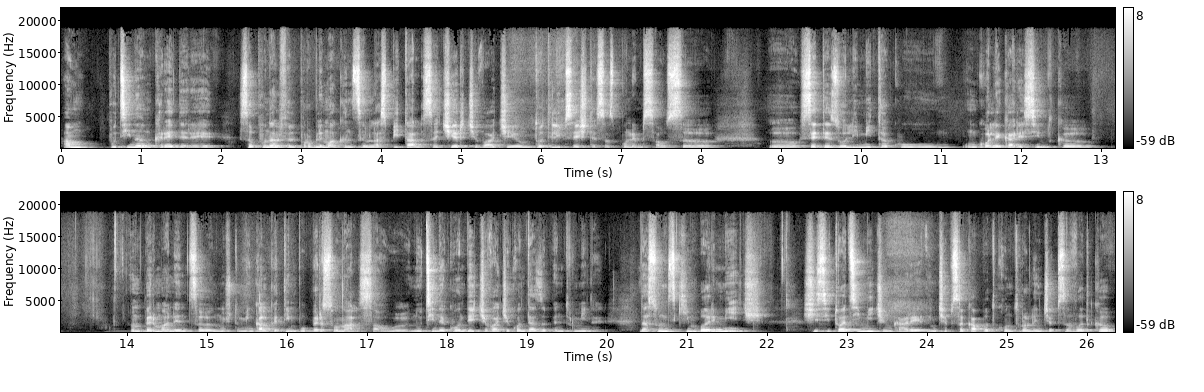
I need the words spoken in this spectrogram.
am puțină încredere să pun altfel problema când sunt la spital, să cer ceva ce îmi tot lipsește, să spunem, sau să uh, setez o limită cu un coleg care simt că în permanență, nu știu, mi încalcă timpul personal sau uh, nu ține cont de ceva ce contează pentru mine. Dar sunt schimbări mici și situații mici în care încep să capăt control, încep să văd că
